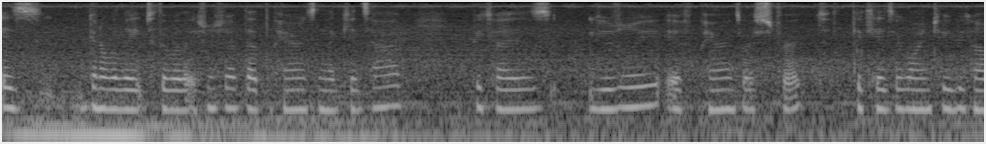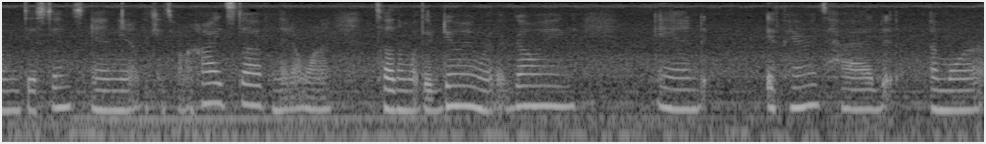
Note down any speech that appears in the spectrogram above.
is going to relate to the relationship that the parents and the kids have because usually if parents are strict the kids are going to become distant and you know the kids want to hide stuff and they don't want to tell them what they're doing where they're going. And if parents had a more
